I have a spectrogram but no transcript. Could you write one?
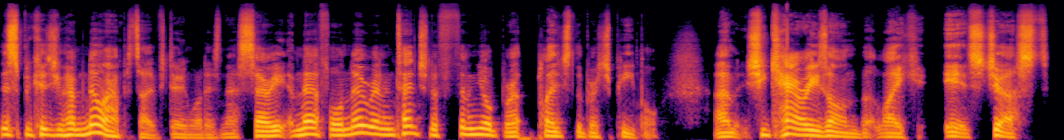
this is because you have no appetite for doing what is necessary and therefore no real intention of fulfilling your br- pledge to the British people. Um, she carries on, but like it's just,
